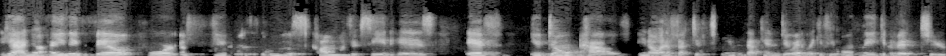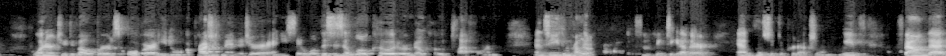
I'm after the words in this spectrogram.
Yeah, no, I mean, they fail for a few reasons. The most common ones I've seen is if you don't mm-hmm. have you know an effective team that can do it. Like if you only give it to one or two developers or you know a project manager and you say well this is a low code or no code platform. And so you can probably yeah. put something together and push it to production. We've found that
